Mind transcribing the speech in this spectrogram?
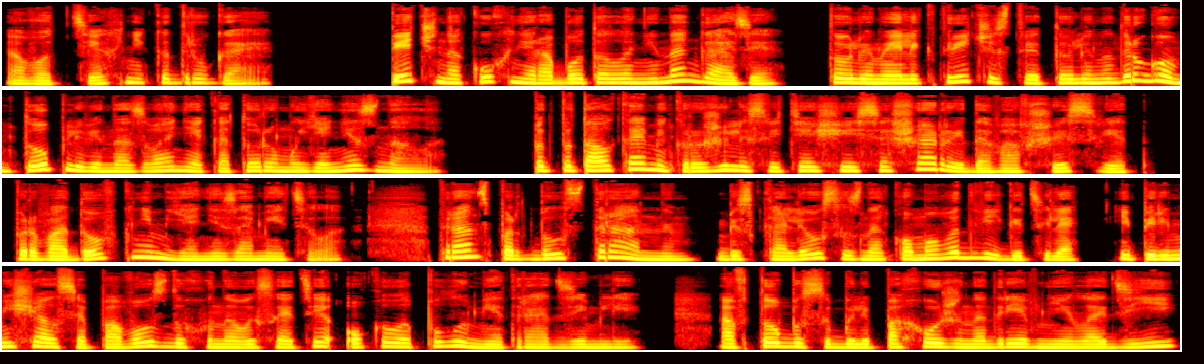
а вот техника другая. Печь на кухне работала не на газе, то ли на электричестве, то ли на другом топливе, название которому я не знала. Под потолками кружили светящиеся шары, дававшие свет. Проводов к ним я не заметила. Транспорт был странным, без колес и знакомого двигателя, и перемещался по воздуху на высоте около полуметра от земли. Автобусы были похожи на древние ладьи,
